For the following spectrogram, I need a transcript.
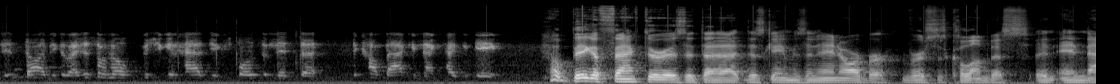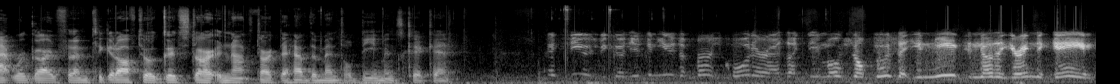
it's done because I just don't know if Michigan has the explosiveness to, to come back in that type of game. How big a factor is it that this game is in Ann Arbor versus Columbus in, in that regard for them to get off to a good start and not start to have the mental demons kick in? It's huge because you can use the first quarter as like the emotional boost that you need to know that you're in the game.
